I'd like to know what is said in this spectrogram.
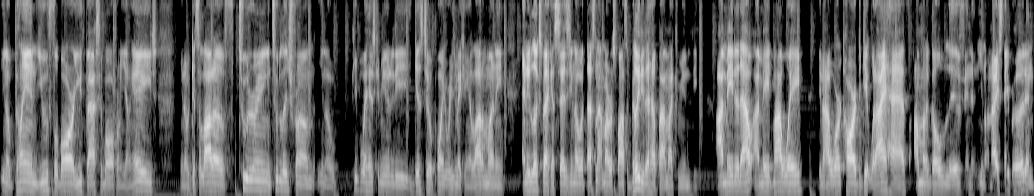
you know playing youth football or youth basketball from a young age, you know gets a lot of tutoring and tutelage from you know people in his community. Gets to a point where he's making a lot of money, and he looks back and says, you know what, that's not my responsibility to help out my community. I made it out. I made my way. You know, I worked hard to get what I have. I'm gonna go live in a you know nice neighborhood and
